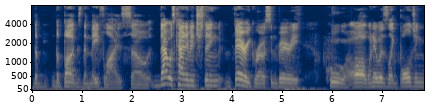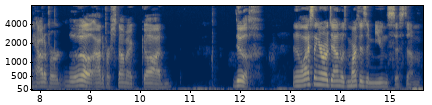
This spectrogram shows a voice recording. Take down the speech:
the the bugs, the mayflies. So that was kind of interesting. Very gross and very whoo oh when it was like bulging out of her ugh, out of her stomach. God. Ugh. And the last thing I wrote down was Martha's immune system.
